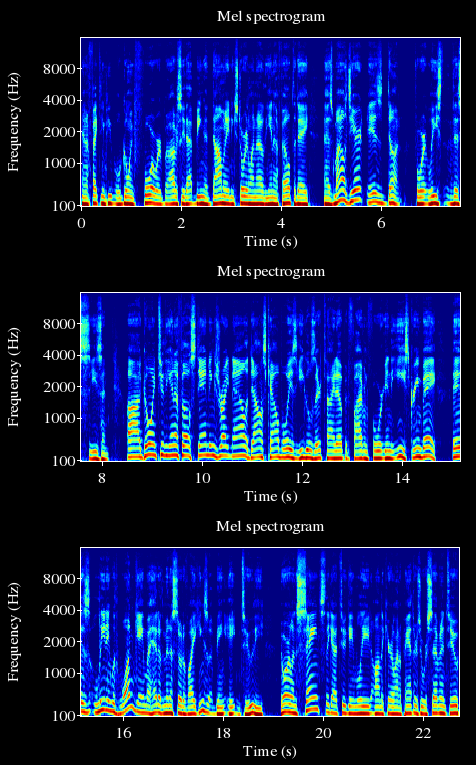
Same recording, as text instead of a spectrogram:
and affecting people going forward. But obviously, that being a dominating storyline out of the NFL today, as Myles Garrett is done for at least this season. Uh, going to the NFL standings right now, the Dallas Cowboys, Eagles, they're tied up at five and four in the East. Green Bay is leading with one game ahead of the Minnesota Vikings, uh, being eight and two. The New Orleans Saints, they got a two game lead on the Carolina Panthers, who are seven and two.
